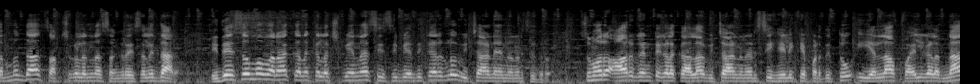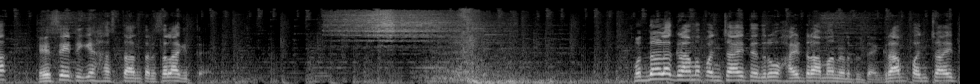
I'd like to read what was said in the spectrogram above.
ಸಂಬಂಧ ಸಾಕ್ಷ್ಯಗಳನ್ನು ಸಂಗ್ರಹಿಸಲಿದ್ದಾರೆ. ಇದೇ ಸೋಮವಾರ ಕನಕಲಕ್ಷ್ಮಿಯನ್ನ ಸಿಸಿಬಿ ಅಧಿಕಾರಿಗಳು ವಿಚಾರಣೆಯನ್ನು ನಡೆಸಿದರು. ಸುಮಾರು ಆರು ಗಂಟೆಗಳ ಕಾಲ ವಿಚಾರಣೆ ನಡೆಸಿ ಹೇಳಿಕೆ ಪಡೆದಿತ್ತು. ಈ ಎಲ್ಲಾ ಫೈಲ್ಗಳನ್ನು ಎಸ್ಐಟಿಗೆ ಹಸ್ತಾಂತರಿಸಲಾಗಿತ್ತು. ಮುದ್ನಾಳ ಗ್ರಾಮ ಪಂಚಾಯತ್ ಎದುರು ಹೈಡ್ರಾಮಾ ನಡೆದಿದೆ. ಗ್ರಾಮ ಪಂಚಾಯತ್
